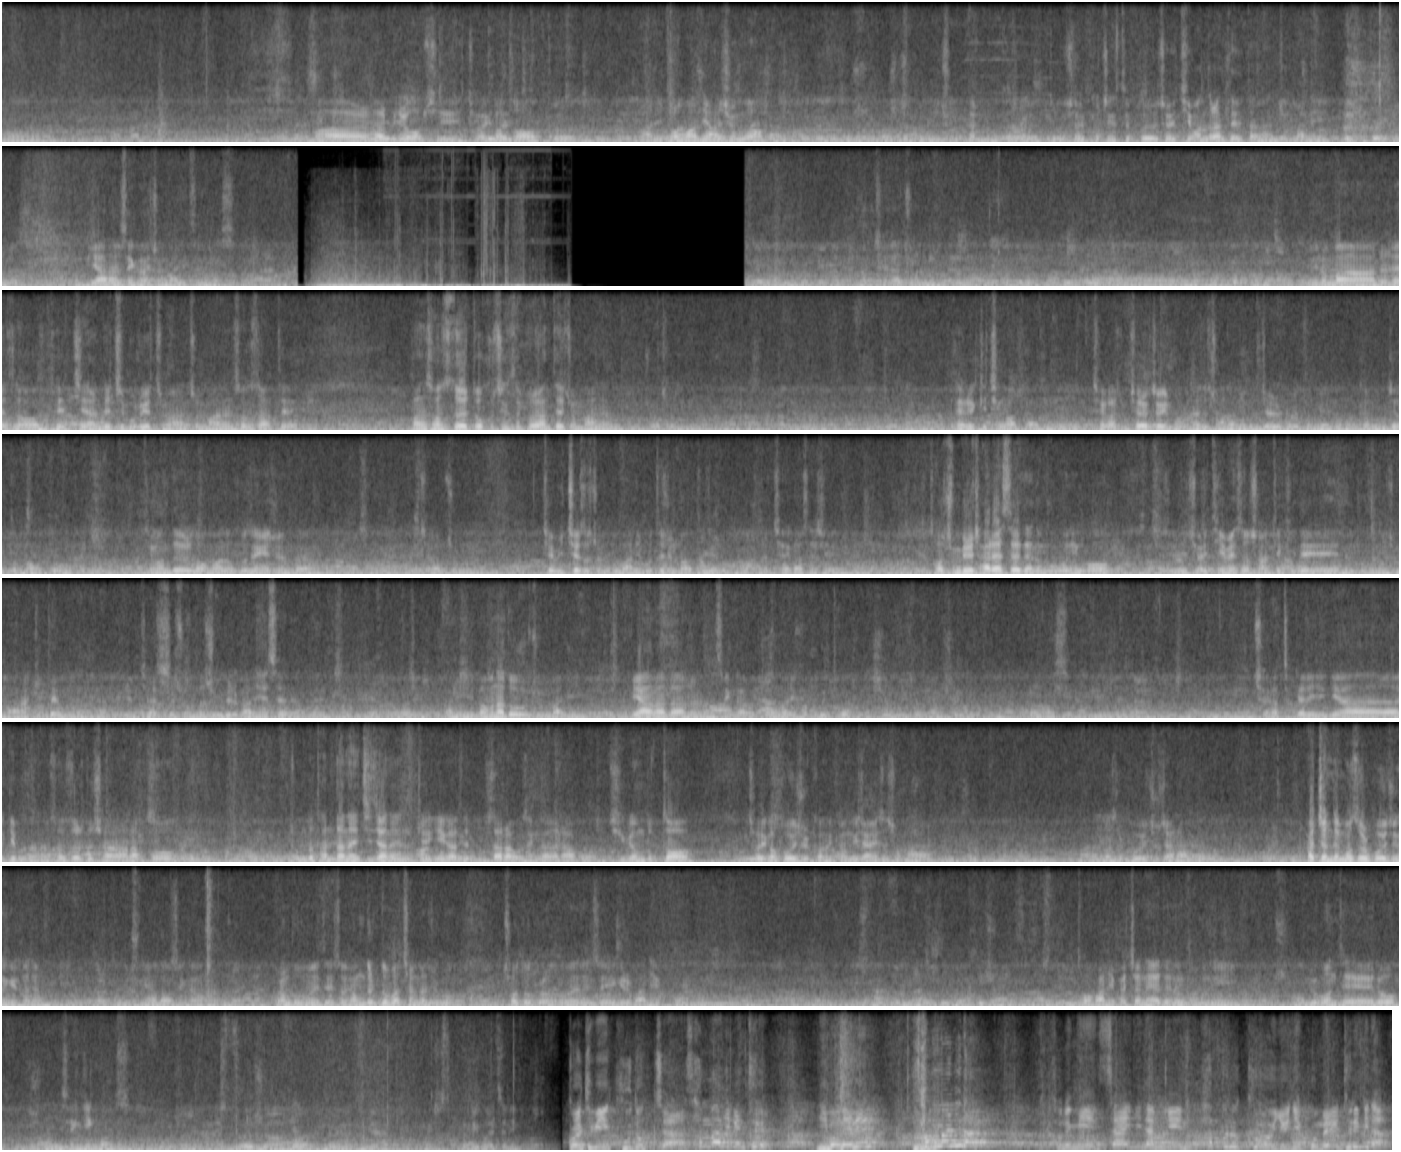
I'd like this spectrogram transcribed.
어, 말할 필요가 없이 저희가 더 그 많이 더 많이 아쉬운 것 같고 축구 팬분들 또 저희 코칭 스태프 저희 팀원들한테 일단은 좀 많이 좀 미안한 생각이 좀 많이 드는 것 같습니다. 제가 좀 어, 이런 말을 해서 될지 안 될지 모르겠지만 좀 많은 선수한테 많은 선수들 또 코칭 스태프한테 좀 많은 좀 어, 폐를 끼친 것 같아요. 제가 좀 체력적인 부분에서 좀 많이 문제를 보였던 게 가장 큰 문제였던 것 같고 팀원들 너무나도 고생해 주는데 제가 좀 제 위치에서 좀 많이 못해준 것 같아요. 제가 사실 더 준비를 잘했어야 되는 부분이고 저희 팀에서 저한테 기대는 부분이 좀 많았기 때문에 제가 진짜 좀 더 준비를 많이 했어야 되는데 많이 너무나도 좀 많이 미안하다는 생각을 너무 많이 갖고 있고 음, 그런 것 같습니다. 제가 특별히 얘기하기보다는 선수들도 잘 알았고 좀 더 단단해지자는 계기가 됐다라고 생각을 하고 지금부터 저희가 보여줄 거는 경기장에서 정말 많은 것을 보여주자라는 발전된 모습을 보여주는 게 가장 중요하다고 생각을 하는데 그런 부분에 대해서 형들도 마찬가지고 저도 그런 부분에 대해서 얘기를 많이 했고 더 많이 발전해야 되는 부분이 어, 이번 대회로 많이 생긴 것 같습니다. 골TV 구독자 3만 이벤트. 이번에는 3만이다. 손흥민 사인이 담긴 함부르크 유니폼을 드립니다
